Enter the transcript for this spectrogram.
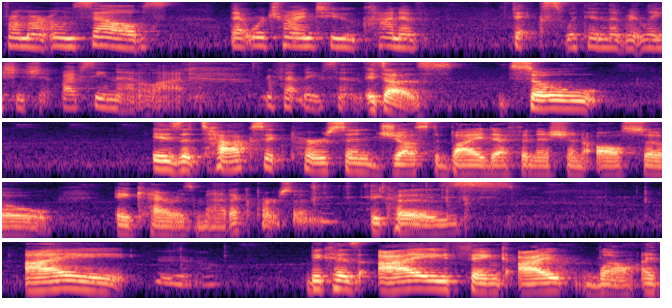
from our own selves that we're trying to kind of fix within the relationship. I've seen that a lot. If that makes sense. It does. So, is a toxic person just by definition also a charismatic person? Because I. Because I think I well, I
